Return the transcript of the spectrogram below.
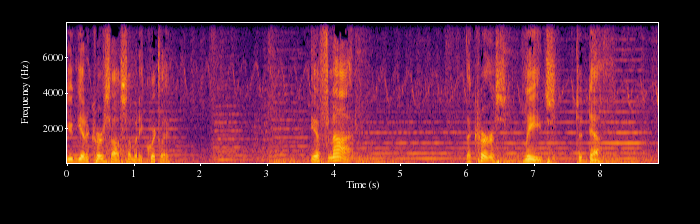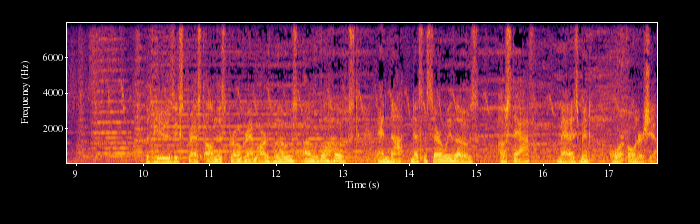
you can get a curse off somebody quickly. If not, the curse leads to death. The views expressed on this program are those of the host and not necessarily those of staff, management, or ownership.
